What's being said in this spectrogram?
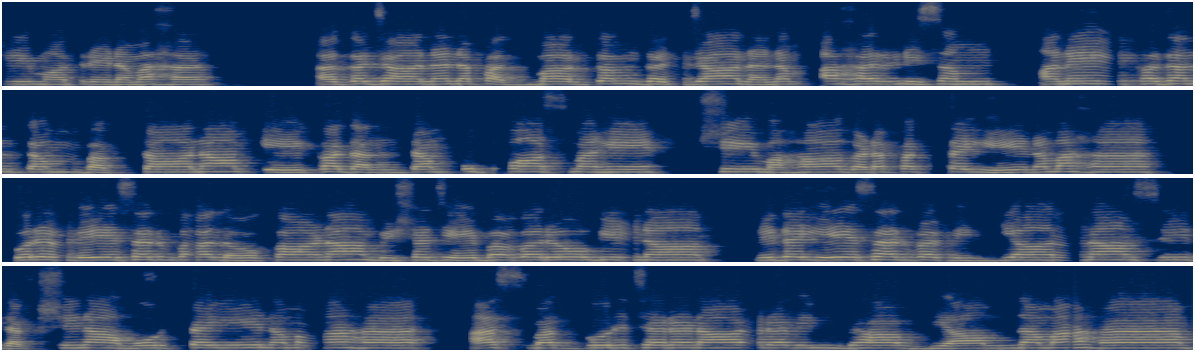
श्रीमात्रे नमः। अगजानन पद्मार्गं, गजाननम् अहर्निशम्, अनेकदन्तं भक्तानाम् एकदन्तम् उपास्महे श्रीमहागणपतये नमः। गुरवे सर्वलोकानां विषजे भवरोगिणां निधये सर्वविद्यानां, श्रीदक्षिणामूर्तये नमः। अस्मद्गुरुचरणारविन्दाभ्यां नमः।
